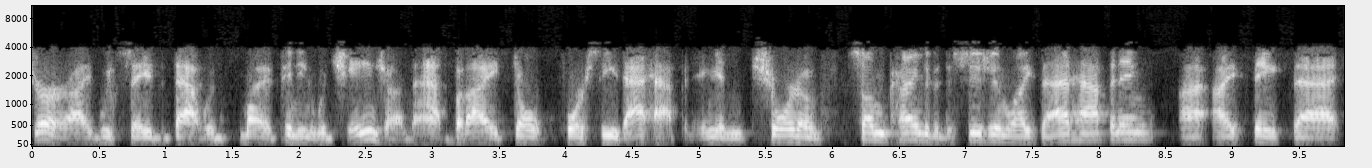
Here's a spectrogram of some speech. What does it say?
sure, I would say that that would, my opinion would change on that. But I don't foresee that happening. And short of some kind of a decision like that happening, I, I think that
